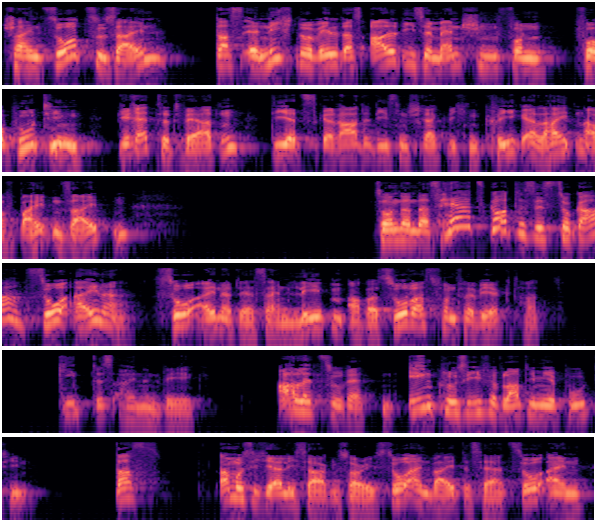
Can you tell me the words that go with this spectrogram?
scheint so zu sein, dass er nicht nur will, dass all diese Menschen von, vor Putin gerettet werden, die jetzt gerade diesen schrecklichen Krieg erleiden auf beiden Seiten, sondern das Herz Gottes ist sogar so einer, so einer, der sein Leben aber sowas von verwirkt hat. Gibt es einen Weg, alle zu retten, inklusive Wladimir Putin? Das, da muss ich ehrlich sagen, sorry, so ein weites Herz, so ein,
